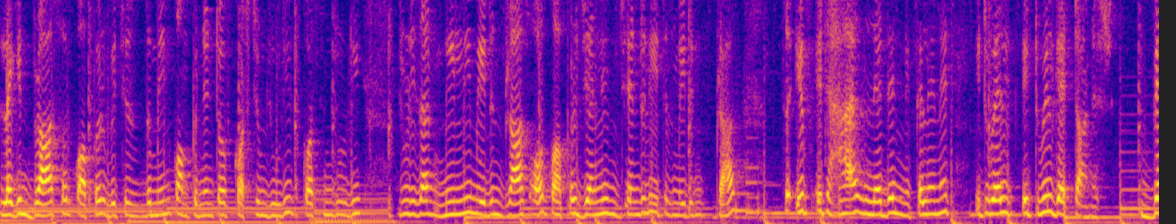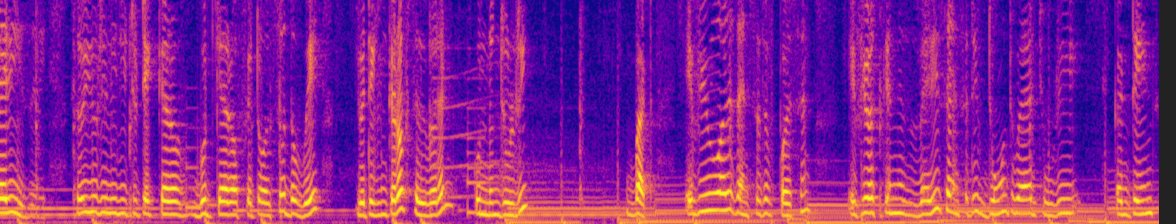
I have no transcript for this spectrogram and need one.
like in brass or copper which is the main component of costume jewelry. Costume jewelry jewelries are mainly made in brass or copper. Generally generally it is made in brass. So if it has lead and nickel in it it will it will get tarnished very easily. So you really need to take care of good care of it also the way you're taking care of silver and kundan jewelry. But if you are a sensitive person if your skin is very sensitive don't wear jewelry contains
